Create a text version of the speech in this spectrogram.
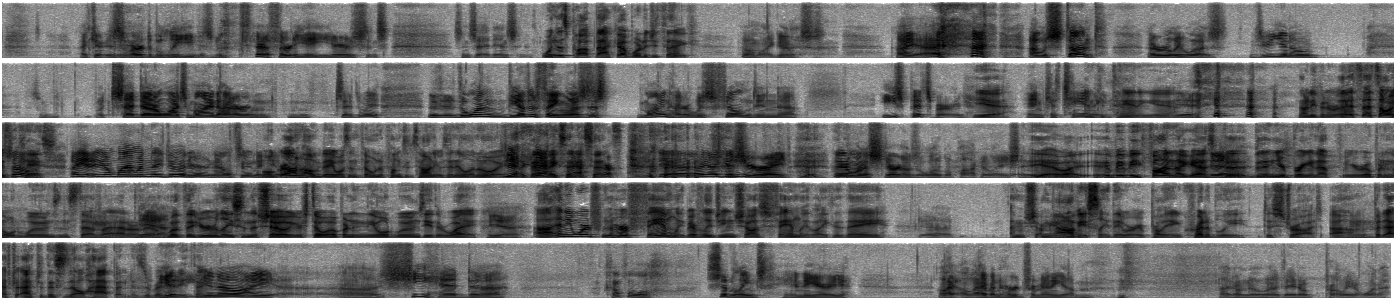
I can. It's Yeah. hard to believe. It's been there 38 years since since that incident. When this popped back up, what did you think? Oh my goodness, I I, I was stunned. I really was. You know, sat down and watched Mindhunter and, and said, the, the one, the other thing was this Mindhunter was filmed in uh, East Pittsburgh Yeah. and And Kittanning. Kittanning, yeah. yeah. Not even. A, that's, that's always the case. I, you know, why wouldn't they do it here in Altoona? Well? Groundhog Day wasn't filmed in Punxsutawney; it was in Illinois. Yeah. Like that makes any sense. yeah, I, guess you're right. They don't want to stir up the local population. Yeah, well, it would be fun, I guess. Yeah. But, but then you're bringing up, you're opening old wounds and stuff. I, I don't know. Yeah. But the, you're releasing the show, you're still opening the old wounds either way. Yeah. Uh, any word from her family, Beverly Jean Shaw's family? Like, did they? Uh, I'm sure, I mean, obviously they were probably incredibly distraught. Um, But after after this has all happened, has there been you, anything? you know, I uh, she had uh, a couple siblings in the area. I, I haven't heard from any of them. I don't know. uh, They don't probably don't want to.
